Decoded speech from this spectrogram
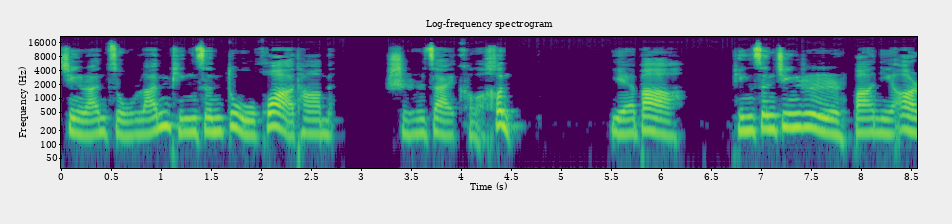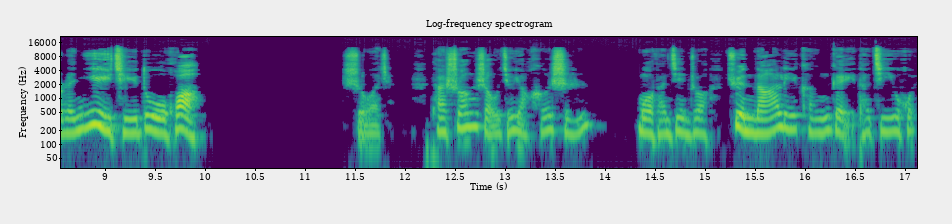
竟然阻拦贫僧度化他们，实在可恨。也罢，贫僧今日把你二人一起度化。说着，他双手就要合十。莫凡见状，却哪里肯给他机会，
